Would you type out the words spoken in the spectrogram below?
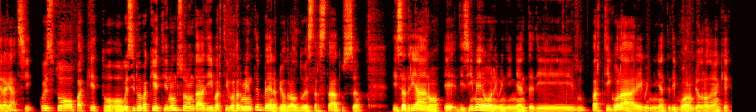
ragazzi, questo pacchetto, questi due pacchetti non sono andati particolarmente bene, abbiamo trovato due star status di Satriano e di Simeone, quindi niente di particolare, quindi niente di buono, abbiamo trovato neanche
